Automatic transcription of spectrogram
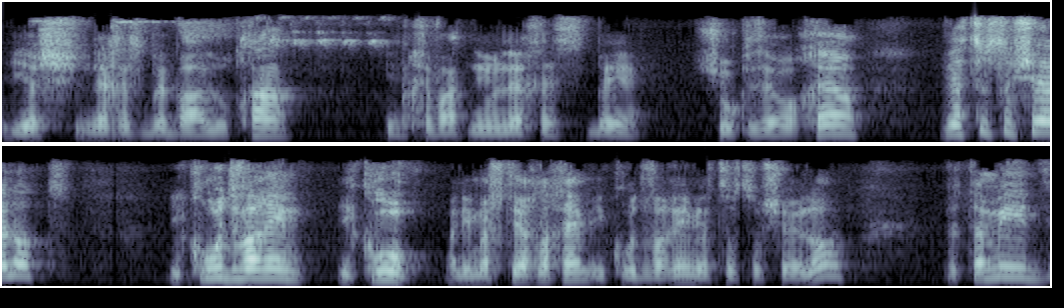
יש נכס בבעלותך עם חברת ניהול נכס בשוק זה או אחר, ויצוצו שאלות, יקרו דברים, יקרו, אני מבטיח לכם, יקרו דברים, יצוצו שאלות, ותמיד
